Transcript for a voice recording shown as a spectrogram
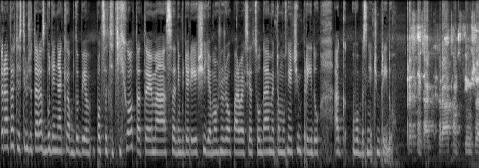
Rátate s tým, že teraz bude nejaké obdobie v podstate ticho, tá téma sa nebude riešiť a možno, že o pár mesiacov dajme tomu s niečím prídu, ak vôbec s niečím prídu. Presne tak. Rátam s tým, že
